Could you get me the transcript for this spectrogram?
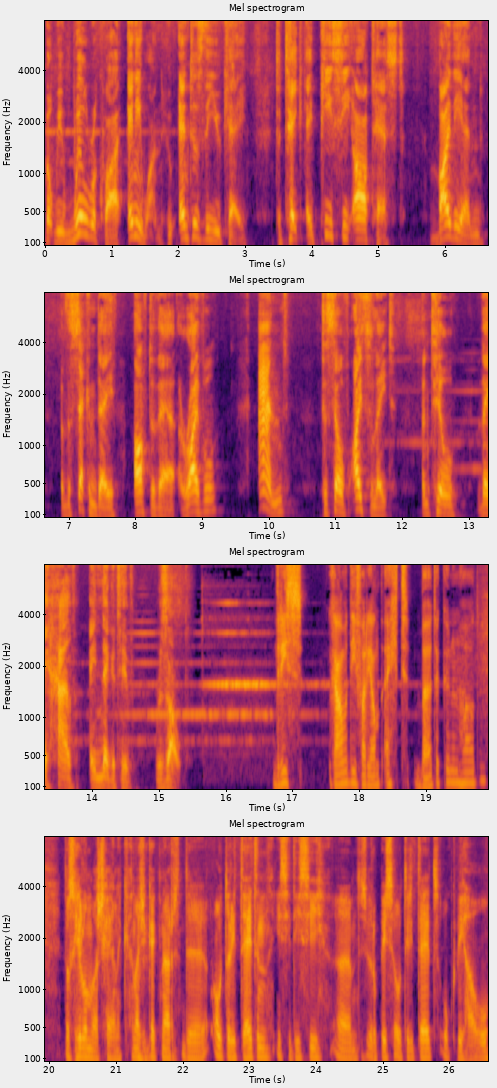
but we will require anyone who enters the UK to take a PCR test by the end of the second day after their arrival and to self isolate until they have a negative result. Dries, gaan we die variant echt buiten kunnen houden? Dat is heel onwaarschijnlijk. En als je kijkt naar de autoriteiten, ECDC, ehm, dus Europese autoriteit, ook WHO,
